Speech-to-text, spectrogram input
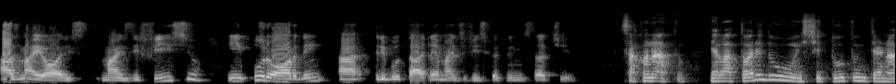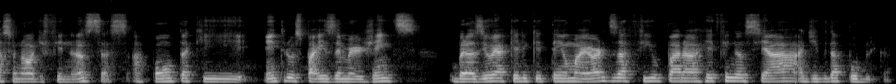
As maiores, mais difícil, e por ordem, a tributária é mais difícil que a administrativa. Saconato, relatório do Instituto Internacional de Finanças aponta que, entre os países emergentes, o Brasil é aquele que tem o maior desafio para refinanciar a dívida pública.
